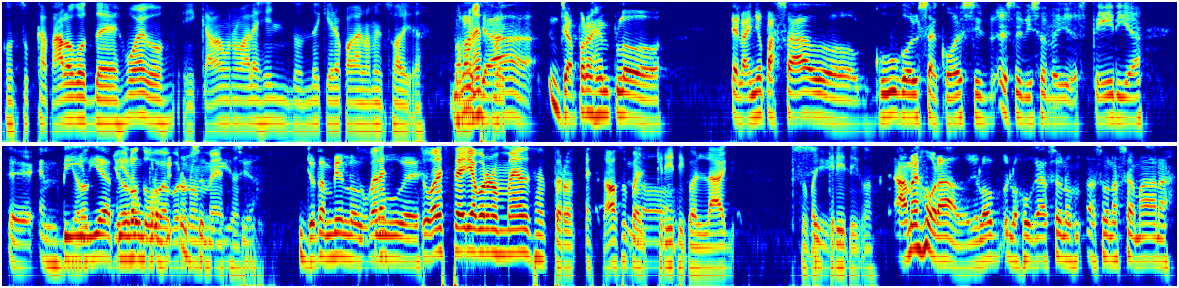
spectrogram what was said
con sus catálogos de juegos y cada uno va a elegir dónde quiere pagar la mensualidad. Bueno, ya, ya por ejemplo, el año pasado Google sacó el, ser- el servicio de Stadia. eh, Nvidia yo lo tiene un tuve propio por un unos meses. Yo también lo Tuve, tuve. el, tuve el Stadia por unos meses, pero estaba súper No. crítico el lag. Súper Sí. crítico. Ha mejorado. Yo lo, lo jugué hace, unos, hace unas semanas.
